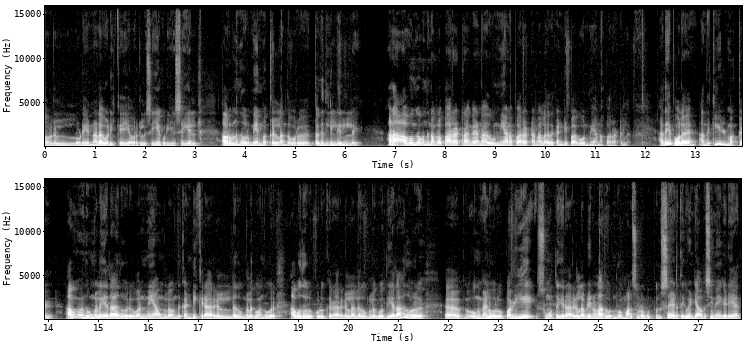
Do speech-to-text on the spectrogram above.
அவர்களுடைய நடவடிக்கை அவர்கள் செய்யக்கூடிய செயல் அவர்கள் வந்து ஒரு மேன்மக்கள் அந்த ஒரு தகுதியில் இல்லை. ஆனால் அவங்க வந்து நம்மளை பாராட்டுறாங்கன்னா அது உண்மையான பாராட்டானால் அது கண்டிப்பாக உண்மையான பாராட்டு இல்லை. அதே போல் அந்த கீழ் மக்கள் அவங்க வந்து உங்களை ஏதாவது ஒரு வன்மையாக உங்களை வந்து கண்டிக்கிறார்கள் அல்லது உங்களுக்கு வந்து ஒரு அவதூறு கொடுக்கிறார்கள் அல்லது உங்களுக்கு வந்து ஏதாவது ஒரு உங்கள் மேலே ஒரு பழியே சுமத்துகிறார்கள் அப்படின்னாலும் அது வந்து ஒரு மனசில் ரொம்ப பெருசாக எடுத்துக்க வேண்டிய அவசியமே கிடையாது.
